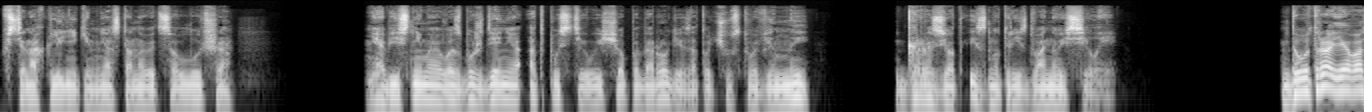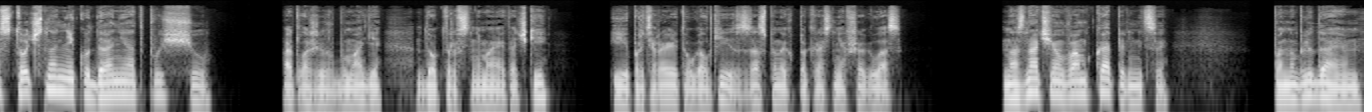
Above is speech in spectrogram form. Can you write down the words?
В стенах клиники мне становится лучше. Необъяснимое возбуждение отпустил еще по дороге, зато чувство вины грызет изнутри с двойной силой. До утра я вас точно никуда не отпущу. Отложив бумаги, доктор снимает очки и протирает уголки заспанных покрасневших глаз. Назначим вам капельницы. Понаблюдаем.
